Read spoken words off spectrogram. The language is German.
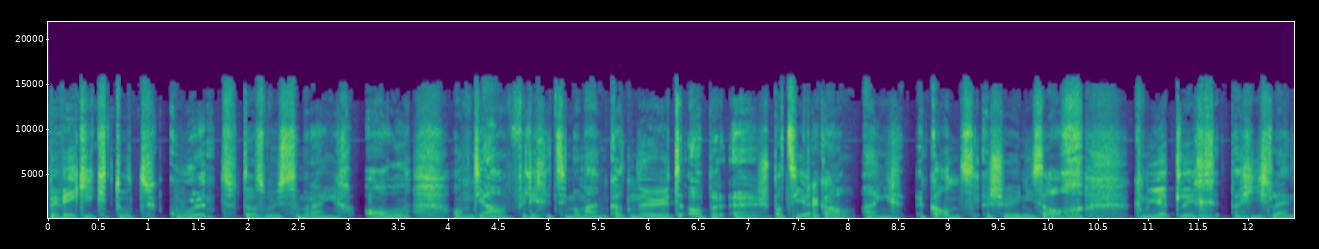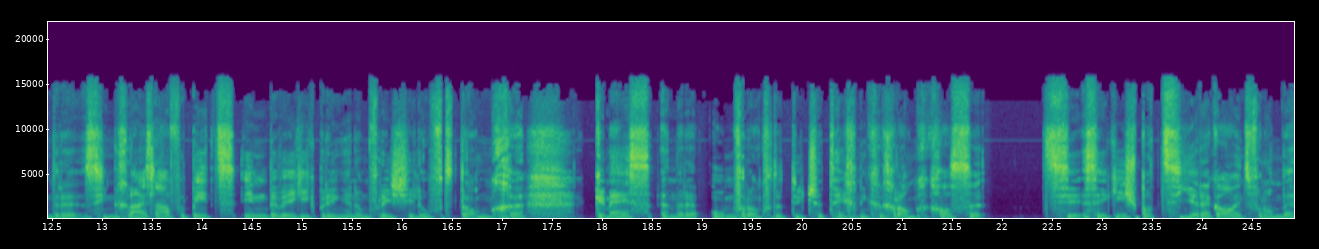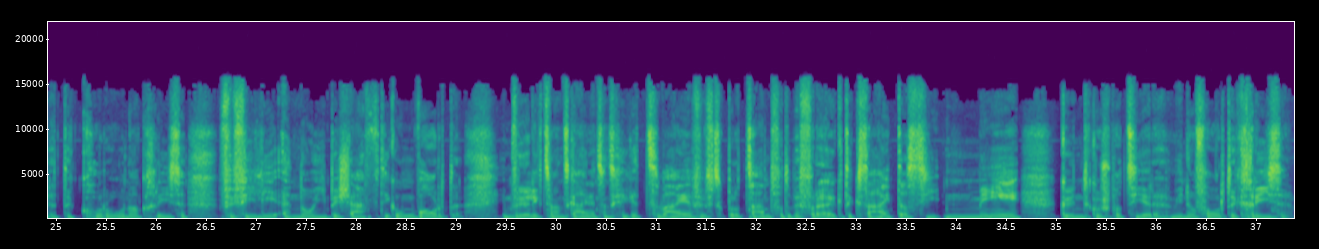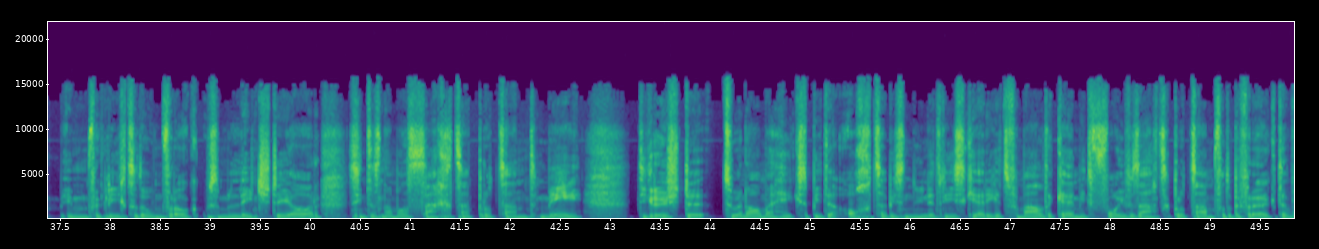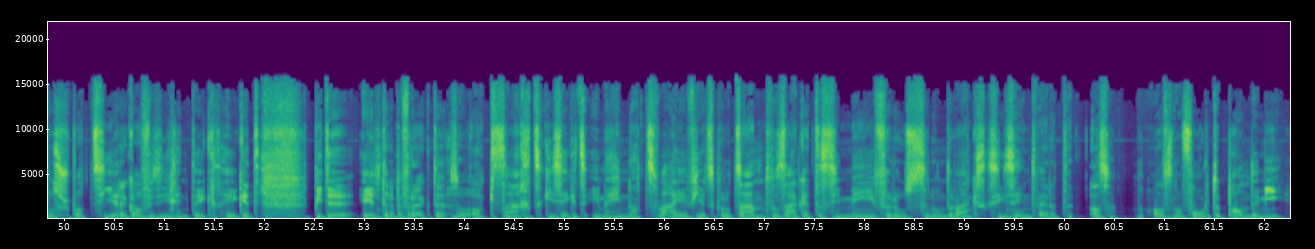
Bewegung tut gut, das wissen wir eigentlich alle. Und ja, vielleicht jetzt im Moment gerade nicht, aber äh, spazieren gehen, eigentlich eine ganz schöne Sache. Gemütlich dahinschlendern, seinen Kreislauf ein bisschen in Bewegung bringen und frische Luft tanken. Gemäss einer Umfrage von der Deutschen Techniker Krankenkasse sei spazieren gehen, jetzt vor allem während der Corona-Krise, für viele eine neue Beschäftigung geworden. Im Frühling 2021 haben 52 Prozent der Befragten gesagt, dass sie mehr gehen spazieren wie noch vor der Krise. Im Vergleich zu der Umfrage aus dem letzten Jahr sind das nochmal 16 Prozent mehr. Die grössten Zunahmen hat es bei den 18- bis 39-Jährigen zu vermelden gegeben, mit 65 Prozent der Befragten, die das Spazierengehen für sich entdeckt haben. Bei den älteren Befragten, so ab 60, sagen es immerhin noch 42 Prozent, die sagen, dass sie mehr verrissen unterwegs sind, während, also als noch vor der Pandemie.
